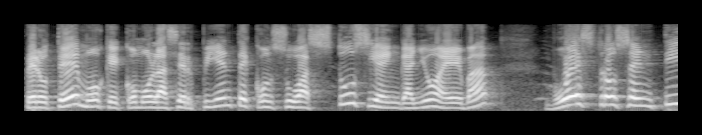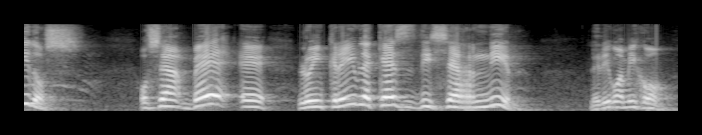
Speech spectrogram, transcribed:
pero temo que como la serpiente con su astucia engañó a Eva, vuestros sentidos, o sea, ve eh, lo increíble que es discernir. Le digo a mi hijo,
